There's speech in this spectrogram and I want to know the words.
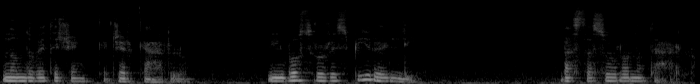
Non dovete cercarlo. Il vostro respiro è lì. Basta solo notarlo.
